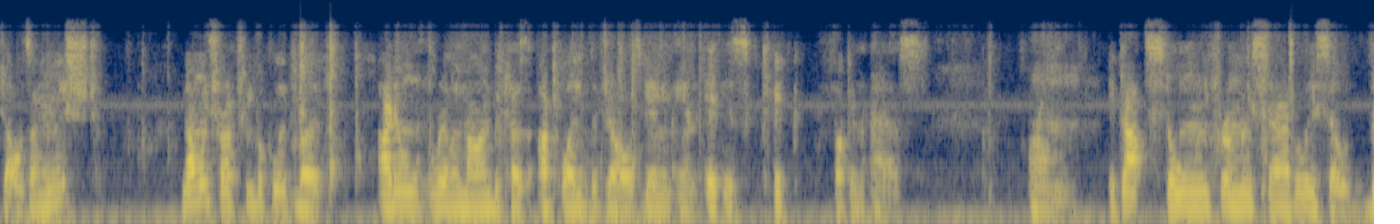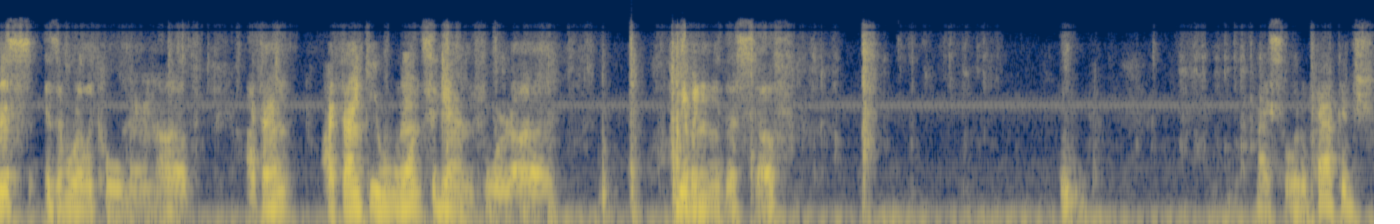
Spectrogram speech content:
Jaws Unleashed. No instruction booklet, but I don't really mind because I played the Jaws game and it is kick fucking ass. Um, it got stolen from me sadly, so this is a really cool man. Uh, I thank I thank you once again for uh, giving me this stuff. Nice little package.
